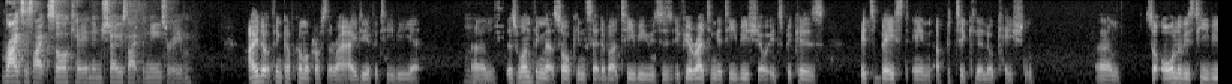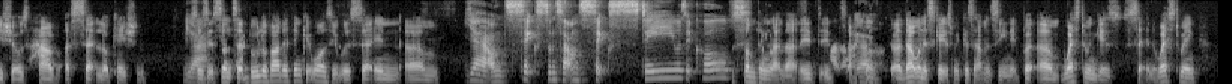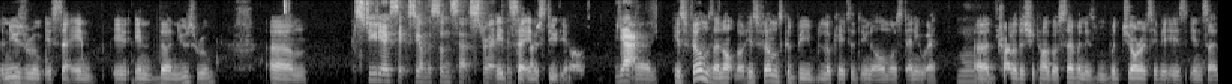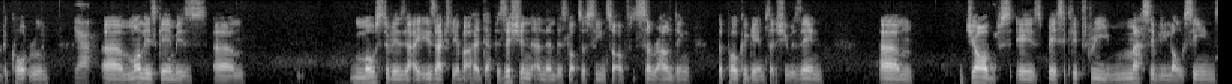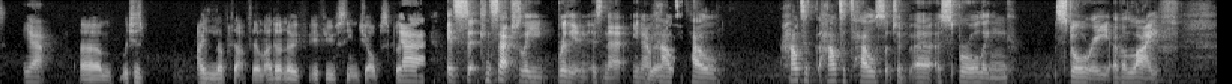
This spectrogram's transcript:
writers like Sorkin and shows like The Newsroom. I don't think I've come across the right idea for TV yet. Um, there's one thing that Sorkin said about TV, which is if you're writing a TV show, it's because it's based in a particular location. Um, so all of his TV shows have a set location. Yeah, So is it Sunset Boulevard? I think it was. It was set in um, yeah, on six Sunset on sixty was it called? something like that. It, it I yeah. uh, that one escapes me because I haven't seen it. But um, West Wing is set in the West Wing. The newsroom is set in in, in the newsroom. Um, Studio sixty on the Sunset Strip. it's set in a studio. called. Yeah. Um, his films are not though. His films could be located, you know, almost anywhere. Mm, Uh, Trial of the Chicago Seven is majority of it is inside the courtroom. yeah. Um, Molly's Game is um, most of it is, is actually about her deposition, and then there's lots of scenes sort of surrounding the poker games that she was in. Um, Jobs is basically three massively long scenes, Yeah. um, which is I loved that film. I don't know if, if you've seen Jobs, but Yeah, it's conceptually brilliant, isn't it? You know Yeah. how to tell, how to how to tell such a a, a sprawling story of a life,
